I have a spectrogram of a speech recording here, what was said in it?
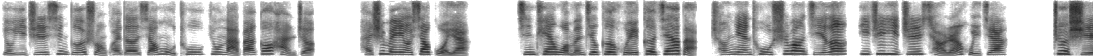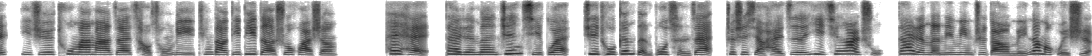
有一只性格爽快的小母兔用喇叭高喊着。还是没有效果呀。今天我们就各回各家吧。成年兔失望极了，一只一只悄然回家。这时，一只兔妈妈在草丛里听到滴滴的说话声。嘿嘿，大人们真奇怪，巨兔根本不存在，这是小孩子一清二楚。大人们明明知道没那么回事，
